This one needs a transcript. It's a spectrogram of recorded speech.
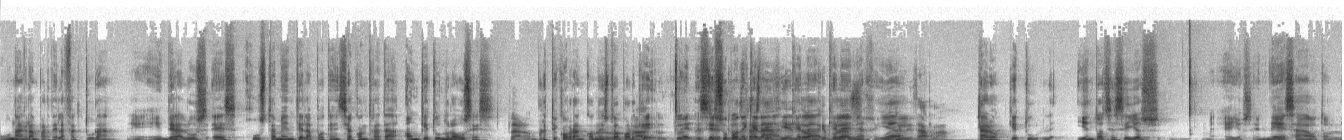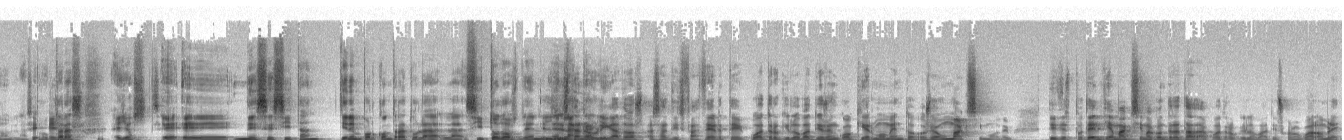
una gran parte de la factura eh, eh, de la luz es justamente la potencia contratada, aunque tú no la uses. Claro. Porque te cobran con esto porque se supone que la, que la, energía... Utilizarla. Claro, que tú... Y entonces ellos ellos, Endesa o todas las productoras, ellos, eh, necesitan, tienen por contrato, la, si todos de, ellos están obligados a satisfacerte 4 kilovatios en cualquier momento, o sea, un máximo. De, dices, potencia máxima contratada, 4 kilovatios. Con lo cual, hombre,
